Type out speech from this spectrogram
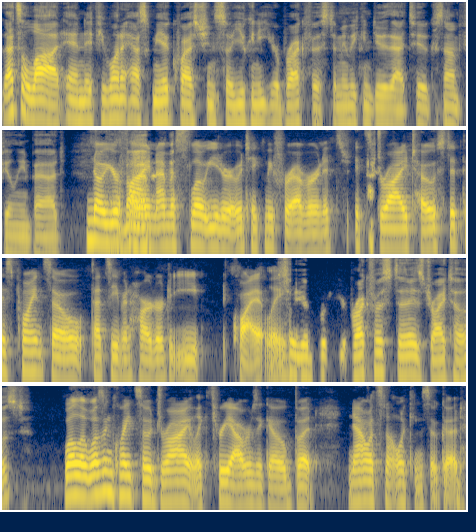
That's a lot. And if you want to ask me a question so you can eat your breakfast, I mean, we can do that too because I'm feeling bad. No, you're um, fine. I'm a slow eater. It would take me forever, and it's it's dry toast at this point, so that's even harder to eat quietly. So your your breakfast today is dry toast. Well, it wasn't quite so dry like three hours ago, but now it's not looking so good.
